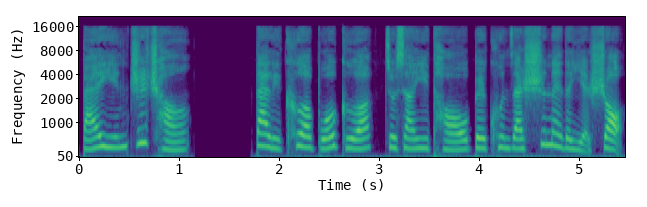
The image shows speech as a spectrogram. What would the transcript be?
白银之城。”戴里克伯格就像一头被困在室内的野兽，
